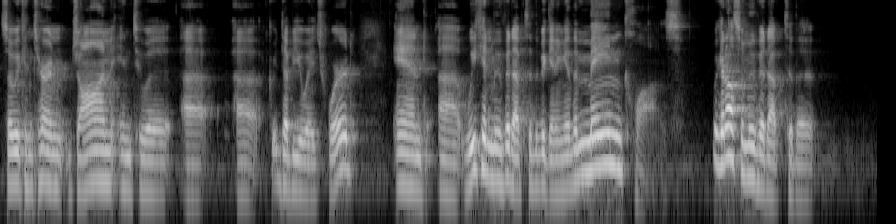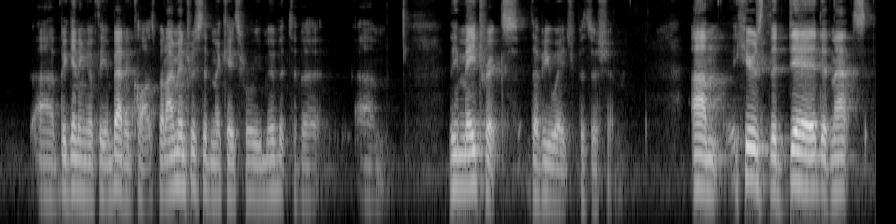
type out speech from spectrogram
So we can turn John into a, a, a WH word, and uh, we can move it up to the beginning of the main clause. We can also move it up to the uh, beginning of the embedded clause, but I'm interested in the case where we move it to the um, the matrix WH position. Um, here's the did, and that's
